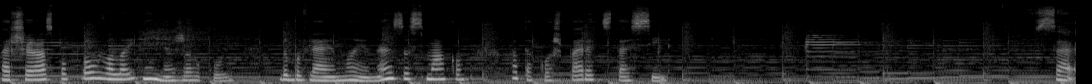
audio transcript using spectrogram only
Перший раз попробувала і не жалкую. Добавляю майонез за смаком, а також перець та сіль. Все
